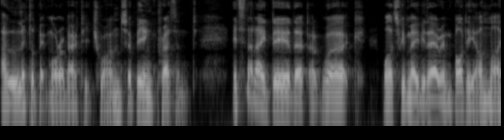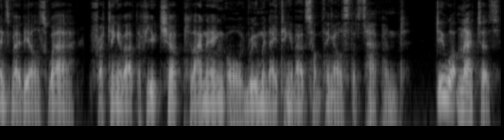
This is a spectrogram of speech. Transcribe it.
a little bit more about each one. So, being present it's that idea that at work, whilst we may be there in body, our minds may be elsewhere, fretting about the future, planning, or ruminating about something else that's happened. Do what matters.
